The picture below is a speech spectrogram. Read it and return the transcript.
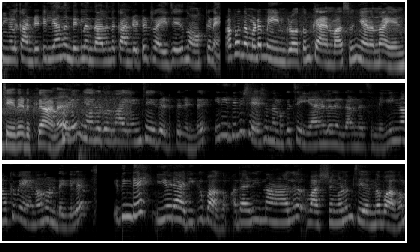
നിങ്ങൾ കണ്ടിട്ടില്ല എന്നുണ്ടെങ്കിൽ എന്തായാലും ഒന്ന് കണ്ടിട്ട് ട്രൈ ചെയ്ത് നോക്കണേ. അപ്പോൾ നമ്മുടെ മെയിൻ ഗ്രോത്തും ക്യാൻവാസും ഞാനൊന്ന് അയൺ ചെയ്തെടുക്കുകയാണ്. ഞാനിതൊന്ന് അയൺ ചെയ്തെടുത്തിട്ടുണ്ട്. ഇനി ഇതിന് ശേഷം നമുക്ക് ചെയ്യാനുള്ളത് എന്താണെന്ന് വെച്ചിട്ടുണ്ടെങ്കിൽ നമുക്ക് വേണമെന്നുണ്ടെങ്കിൽ ഇതിന്റെ ഈ ഒരു അരിക്ക് ഭാഗം അതായത് ഈ നാല് വശങ്ങളും ചേർന്ന ഭാഗം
